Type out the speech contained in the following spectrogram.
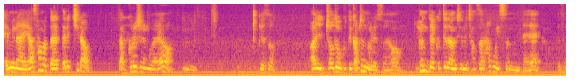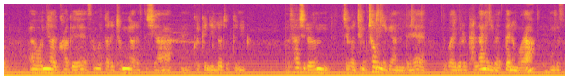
에미나야 3월달에 때려치라고 딱 음. 그러시는 거예요. 음. 그래서 아니 저도 그때 깜짝 놀랐어요. 현재 그때 당시에는 장사를 하고 있었는데 그래서 아유 언니야 가게 3월달에 정리하라 뜻이야. 음, 그렇게 이제 일러줬더니 사실은 제가 지금 처음 얘기하는데 누가 이거를 달라는 이가 있다는 거야. 음, 그래서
